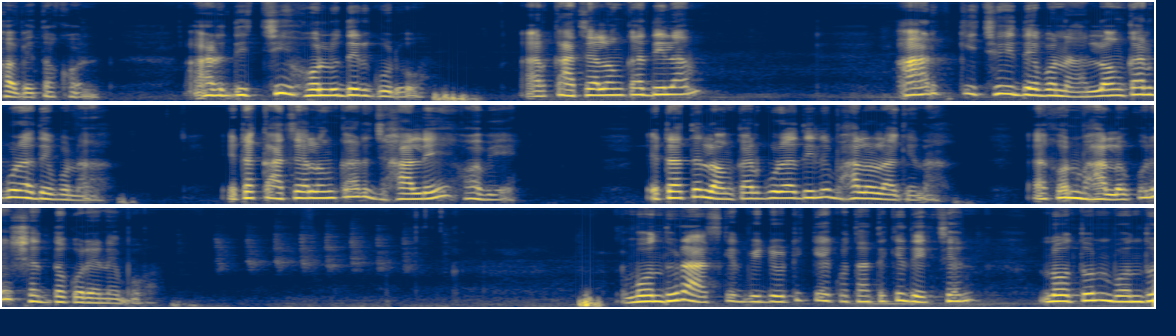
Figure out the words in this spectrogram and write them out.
হবে তখন। আর দিচ্ছি হলুদের গুঁড়ো। আর কাঁচা লঙ্কা দিলাম। আর কিছুই দেব না, লঙ্কার গুঁড়া দেব না। এটা কাঁচা লঙ্কার ঝালে হবে। এটাতে লঙ্কার গুঁড়া দিলে ভালো লাগে না। এখন ভালো করে সেদ্ধ করে নেব। বন্ধুরা, আজকের ভিডিওটি কে কোথা থেকে দেখছেন? নতুন বন্ধু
